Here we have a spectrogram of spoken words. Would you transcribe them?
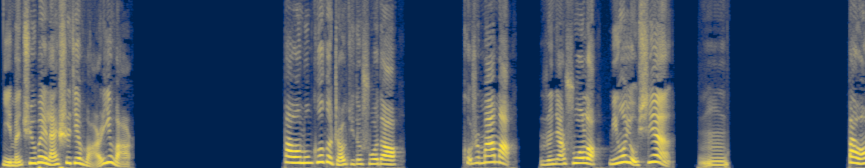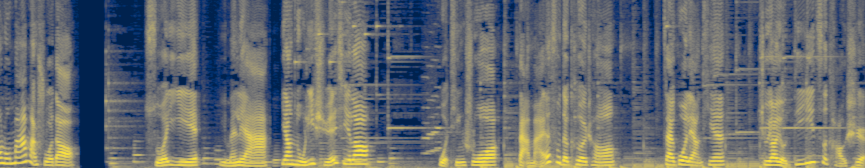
你们去未来世界玩一玩。”霸王龙哥哥着急的说道：“可是妈妈，人家说了名额有限。”嗯，霸王龙妈妈说道。所以你们俩要努力学习喽。我听说打埋伏的课程，再过两天就要有第一次考试。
